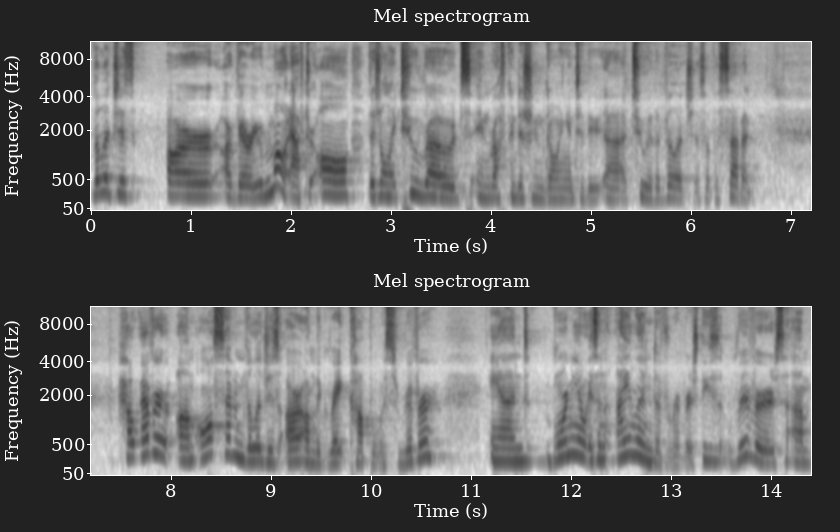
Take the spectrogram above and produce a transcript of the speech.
villages are, are very remote. After all, there's only two roads in rough condition going into the, uh, two of the villages of the seven. However, um, all seven villages are on the Great Kapuas River, and Borneo is an island of rivers. These rivers um,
